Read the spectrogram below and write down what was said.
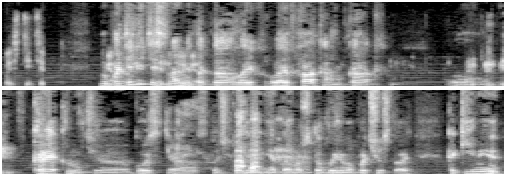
посетить. Ну, поделитесь с нами тогда лайф, лайфхаком, как э, крэкнуть гостя с точки зрения того, чтобы его почувствовать, какими,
